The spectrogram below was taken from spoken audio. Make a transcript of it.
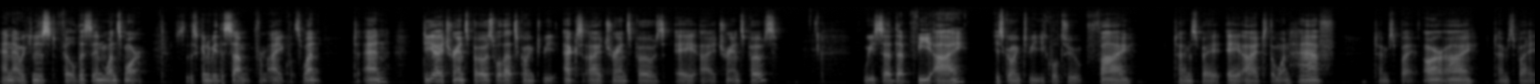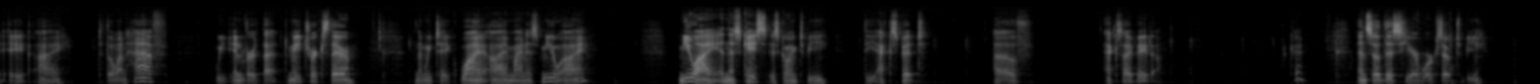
and now we can just fill this in once more. So this is going to be the sum from i equals 1 to n. di transpose, well that's going to be xi transpose ai transpose. We said that vi is going to be equal to phi times by ai to the 1 half times by ri times by ai to the 1 half. We invert that matrix there, and then we take yi minus mu i. Mu i, in this case, is going to be the expit of xi beta. Okay, and so this here works out to be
